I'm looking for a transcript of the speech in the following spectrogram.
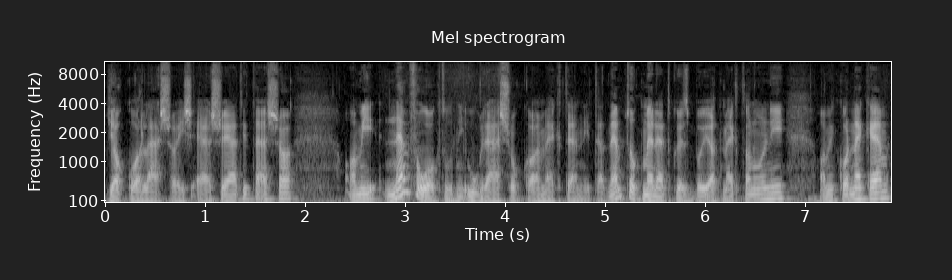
gyakorlása és elsajátítása, ami nem fogok tudni ugrásokkal megtenni. Tehát nem tudok menet közben olyat megtanulni, amikor nekem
